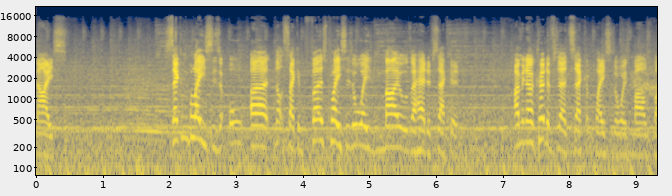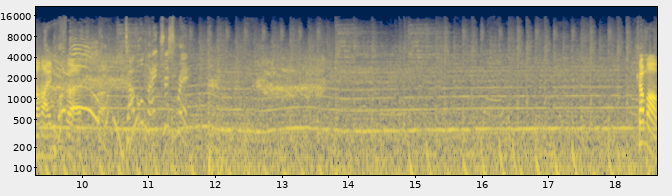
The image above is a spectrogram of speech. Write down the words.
Nice. Second place is all, uh, not second, first place is always miles ahead of second. I mean, I could have said second place is always miles behind first. but- Double nitrous red. Come on.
